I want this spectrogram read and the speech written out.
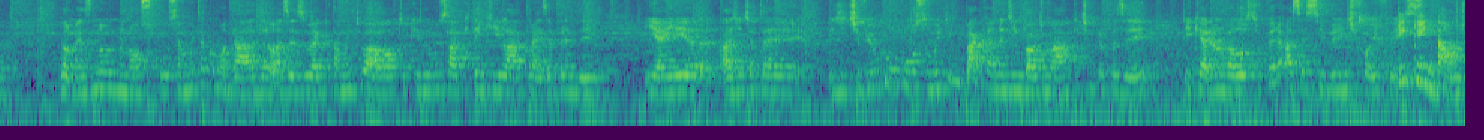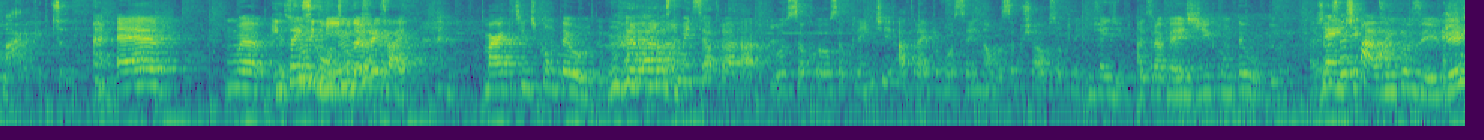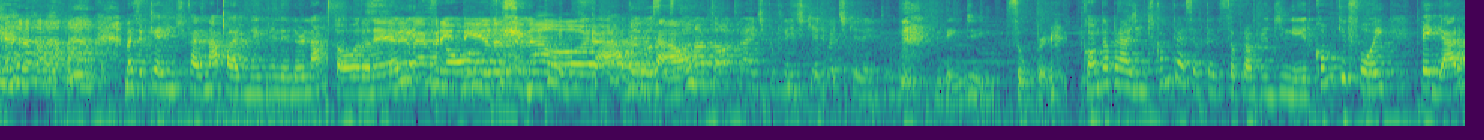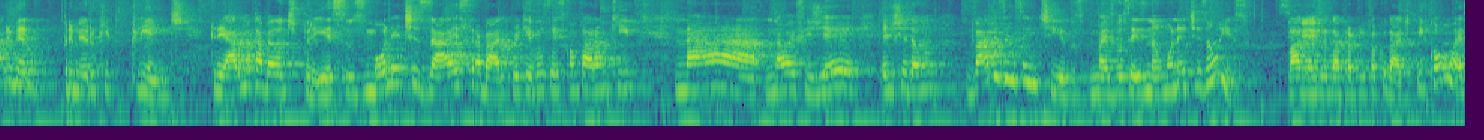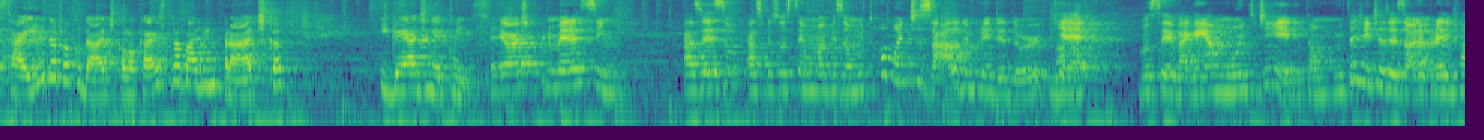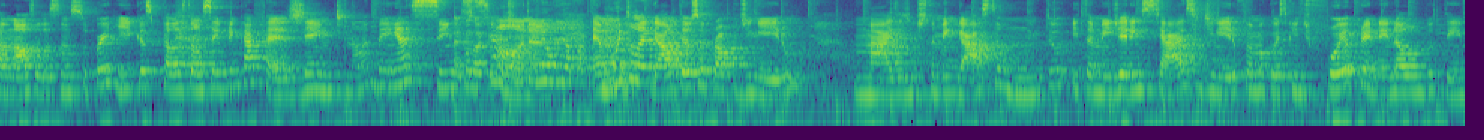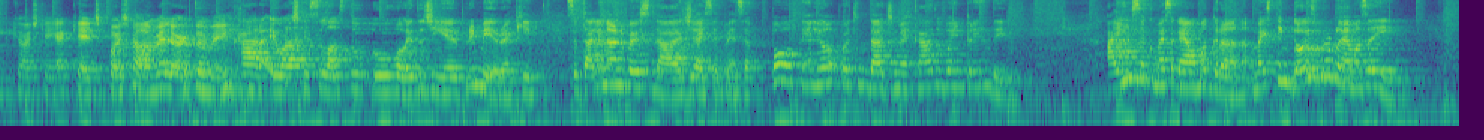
pelo menos no, no, nosso curso, é muito acomodada. Às vezes o ego está muito alto, que não sabe que tem que ir lá atrás e aprender. E aí a gente até a gente viu que um curso muito bacana de inbound marketing para fazer e que era um valor super acessível, a gente foi e fez. O que, é inbound marketing? É uma em três segundos, um, dois, três, vai. Marketing de conteúdo. É, é basicamente você atrai, o, seu, o seu cliente atrai para você e não você puxar o seu cliente. Entendi. Através de conteúdo. É. Gente, Vocês fazem, inclusive. Mas é porque a gente faz na página do empreendedor na tora, né? É, ele vai aprendendo assim na hora. E você se tornar tão atraente pro cliente que ele vai te querer, entendeu? Entendi. Super. Conta pra gente como que é seu, seu próprio dinheiro, como que foi pegar o primeiro, primeiro cliente criar uma tabela de preços, monetizar esse trabalho, porque vocês contaram que na, na UFG eles te dão vários incentivos, mas vocês não monetizam isso lá dentro da própria faculdade. E como é sair da faculdade, colocar esse trabalho em prática e ganhar dinheiro com isso? Eu acho que primeiro assim, às vezes as pessoas têm uma visão muito romantizada do empreendedor, que é você vai ganhar muito dinheiro. Então, muita gente às vezes olha pra gente e fala: Nossa, elas são super ricas porque elas estão sempre em café. Gente, não é bem assim que é funciona. Que é muito legal ter o seu próprio dinheiro, mas a gente também gasta muito e também gerenciar esse dinheiro foi uma coisa que a gente foi aprendendo ao longo do tempo, que eu acho que aí a Cat pode falar melhor também. Cara, eu acho que esse lance do, do rolê do dinheiro, primeiro, é que você tá ali na universidade, aí você pensa, pô, tem ali uma oportunidade de mercado, vou empreender. Aí você começa a ganhar uma grana, mas tem dois problemas aí.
